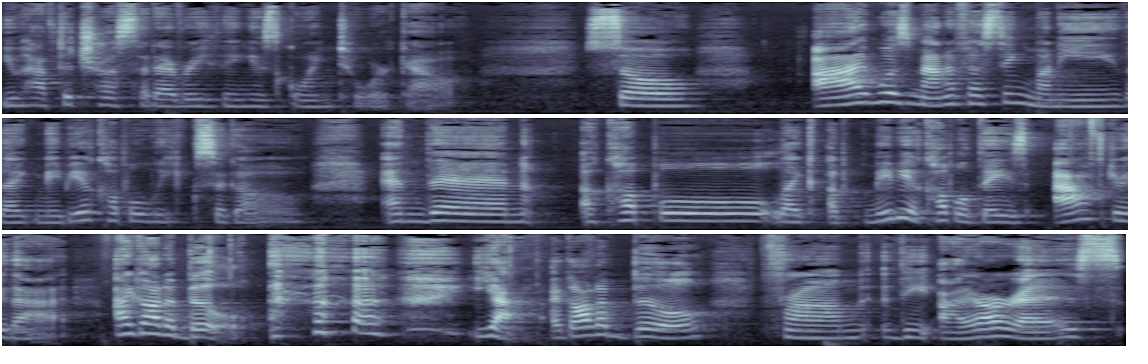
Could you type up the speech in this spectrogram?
you have to trust that everything is going to work out. So, I was manifesting money like maybe a couple weeks ago. And then a couple, like a, maybe a couple days after that, I got a bill. yeah, I got a bill from the IRS.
